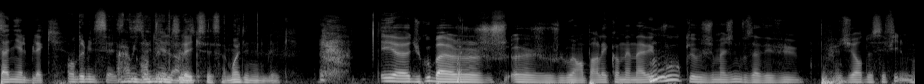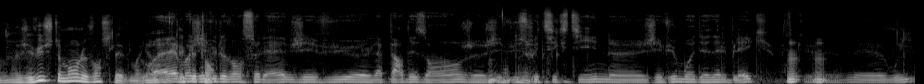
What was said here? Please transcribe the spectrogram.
Daniel Blake. En 2016. Ah oui, Daniel. Blake, c'est ça, moi Daniel Blake. Et euh, du coup, bah, je, je- euh, je voulais en parler quand même avec Mhm. vous, que j'imagine vous avez vu plusieurs de ces films. J'ai vu justement Le vent se lève, moi, il y a Ouais, moi j'ai vu Le vent se lève, j'ai vu euh, La part des anges, j'ai Mm, vu. Sweet 16, euh, j'ai vu moi Daniel Blake. parce Mm, que- mm. mais euh, oui.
